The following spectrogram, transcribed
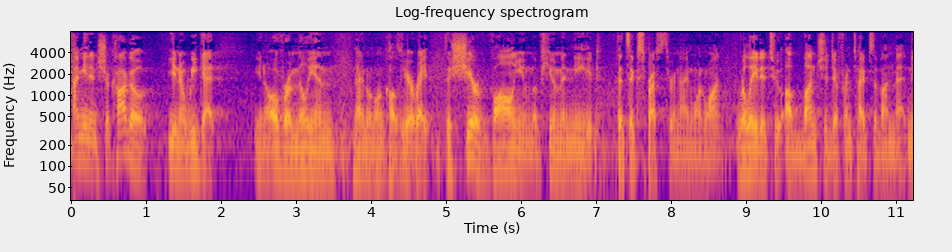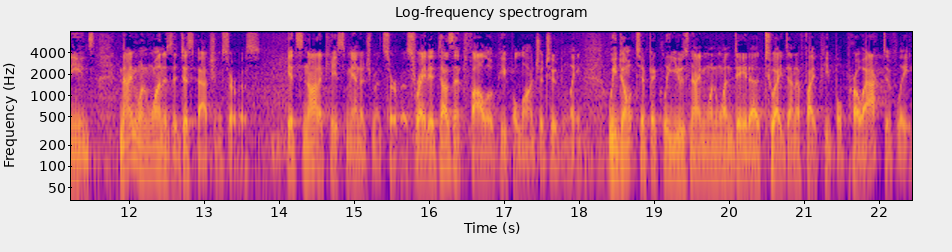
I mean, in Chicago, you know, we get you know over a million 911 calls a year, right? The sheer volume of human need that's expressed through 911 related to a bunch of different types of unmet needs. 911 is a dispatching service. It's not a case management service, right? It doesn't follow people longitudinally. We don't typically use 911 data to identify people proactively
